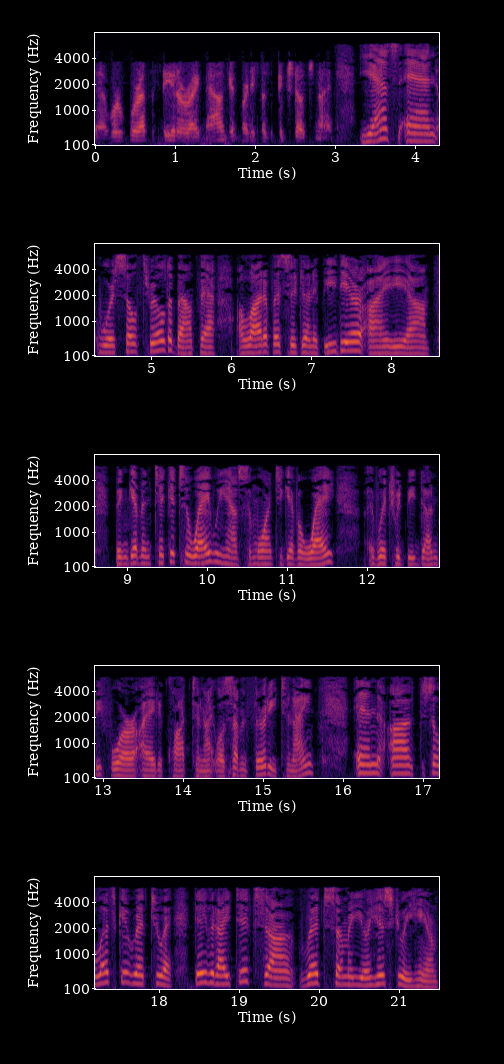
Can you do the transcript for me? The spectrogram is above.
uh, we're we're at the theater right now, getting ready for the big show tonight. Yes, and we're so thrilled about that. A lot of us are going to be there. I um, been giving tickets away. We have some more to give away, which would be done before eight o'clock tonight. Well, seven thirty tonight. And uh, so let's get right to it. David, I did uh, read some of your history here,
